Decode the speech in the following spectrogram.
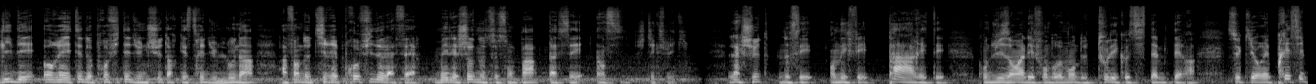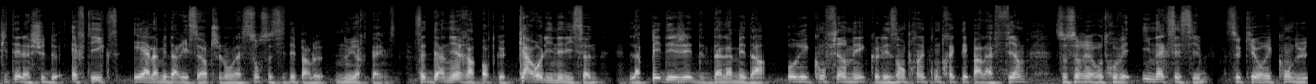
L'idée aurait été de profiter d'une chute orchestrée du Luna afin de tirer profit de l'affaire, mais les choses ne se sont pas passées ainsi. Je t'explique. La chute ne s'est en effet pas arrêtée, conduisant à l'effondrement de tout l'écosystème Terra, ce qui aurait précipité la chute de FTX et Alameda Research selon la source citée par le New York Times. Cette dernière rapporte que Caroline Ellison, la PDG d'Alameda, aurait confirmé que les emprunts contractés par la firme se seraient retrouvés inaccessibles, ce qui aurait conduit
